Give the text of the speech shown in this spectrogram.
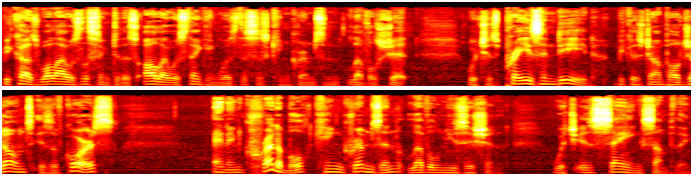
Because while I was listening to this, all I was thinking was this is King Crimson level shit. which is praise indeed, because John Paul Jones is, of course, an incredible King Crimson level musician, which is saying something.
